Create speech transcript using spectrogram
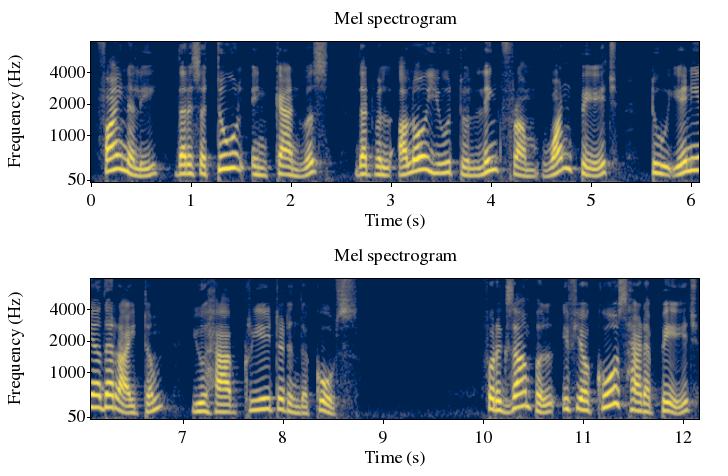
Finally, there is a tool in Canvas that will allow you to link from one page to any other item you have created in the course. For example, if your course had a page,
